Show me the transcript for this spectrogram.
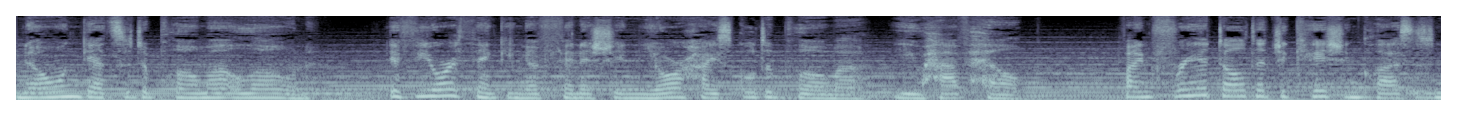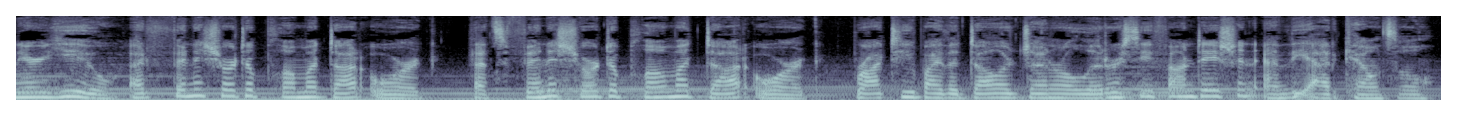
No one gets a diploma alone. If you're thinking of finishing your high school diploma, you have help. Find free adult education classes near you at finishyourdiploma.org. That's finishyourdiploma.org. Brought to you by the Dollar General Literacy Foundation and the Ad Council.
